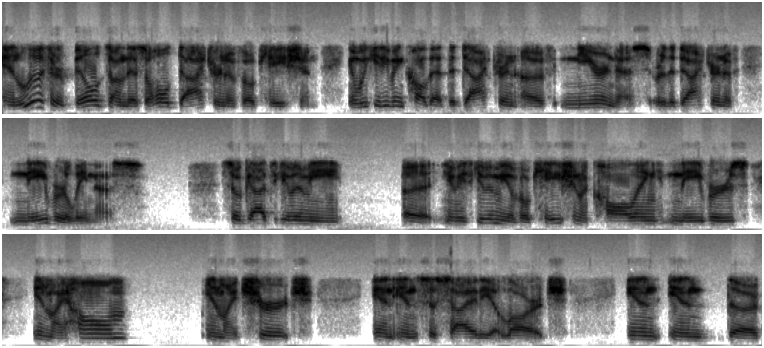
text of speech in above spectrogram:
and Luther builds on this a whole doctrine of vocation, and we could even call that the doctrine of nearness or the doctrine of neighborliness. So God's given me, uh, you know, He's given me a vocation, a calling, neighbors in my home, in my church, and in society at large. And and the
